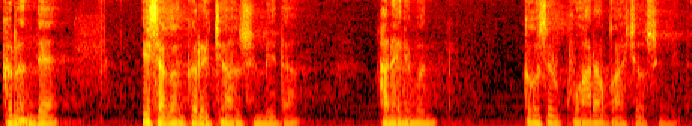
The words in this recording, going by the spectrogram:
그런데 이삭은 그렇지 않습니다. 하나님은 그것을 구하라고 하셨습니다.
